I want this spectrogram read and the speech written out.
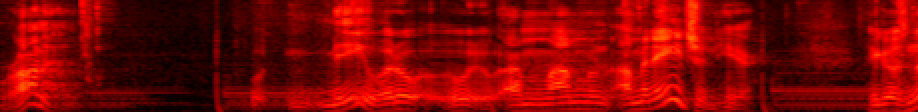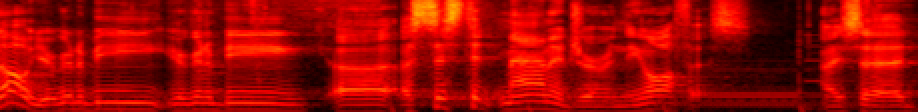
"Run it? Me? What? Do, I'm, I'm, I'm an agent here." He goes, "No, you're going to be you're going to be uh, assistant manager in the office." I said,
